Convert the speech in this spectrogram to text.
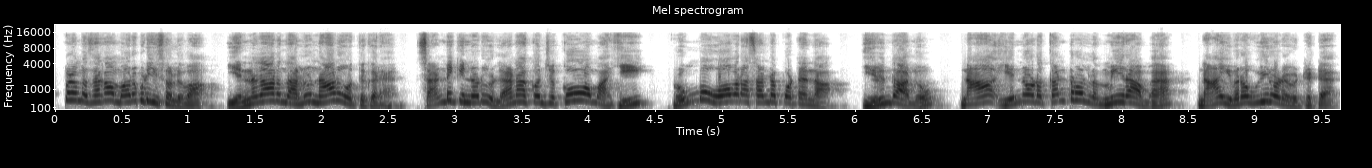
இப்ப நம்ம சகா மறுபடியும் சொல்லுவான் என்னதான் இருந்தாலும் நானும் ஒத்துக்கிறேன். சண்டைக்கு நடுவுல நான் கொஞ்சம் கோவமாகி ரொம்ப ஓவரா சண்டை போட்டேன் தான் இருந்தாலும் நான் என்னோட கண்ட்ரோல்ல மீறாம நான் இவரை உயிரோட விட்டுட்டேன்.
